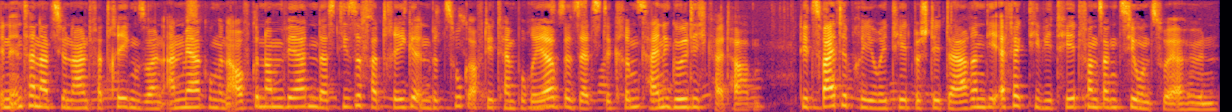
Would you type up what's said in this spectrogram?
In internationalen Verträgen sollen Anmerkungen aufgenommen werden, dass diese Verträge in Bezug auf die temporär besetzte Krim keine Gültigkeit haben. Die zweite Priorität besteht darin, die Effektivität von Sanktionen zu erhöhen.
